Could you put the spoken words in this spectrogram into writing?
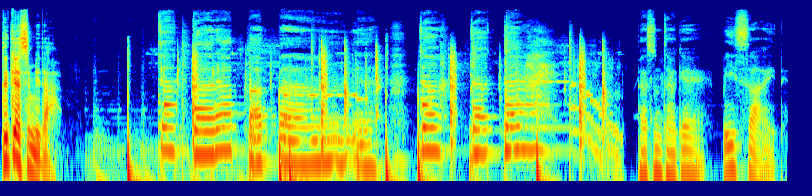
듣겠습니다. 배순탁의 B-side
